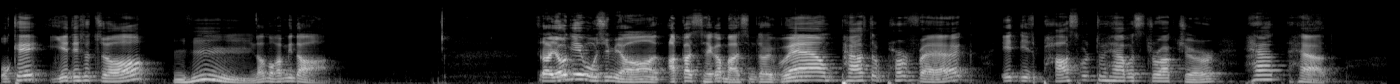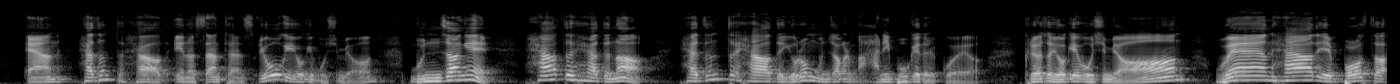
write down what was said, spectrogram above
오케이? 이해되셨죠? 음, 넘어갑니다. 자, 여기 보시면 아까 제가 말씀드린 when past perfect, it is possible to have a structure had had and hadn't had in a sentence. 여기 여기 보시면 문장에 had had나 hadn't had 이런 문장을 많이 보게 될 거예요. 그래서 여기 보시면 when had is both the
